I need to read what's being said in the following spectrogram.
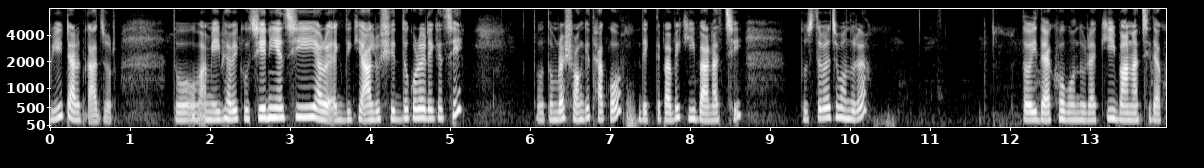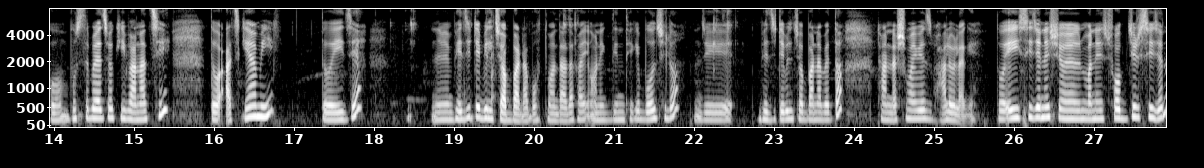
বিট আর গাজর। তো আমি এইভাবে কুচিয়ে নিয়েছি আর একদিকে আলু সিদ্ধ করে রেখেছি। তো তোমরা সঙ্গে থাকো, দেখতে পাবে কি বানাচ্ছি। বুঝতে পেরেছ বন্ধুরা? তো এই দেখো বন্ধুরা, কি বানাচ্ছি দেখো। বুঝতে পেরেছ কি বানাচ্ছি? তো আজকে আমি তো এই যে ভেজিটেবিল চপ বানাবো। তোমার দাদাভাই অনেক দিন থেকে বলছিল যে ভেজিটেবিল চপ বানাবে তো, ঠান্ডার সময় বেশ ভালো লাগে। তো এই সিজনে মানে সবজির সিজন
